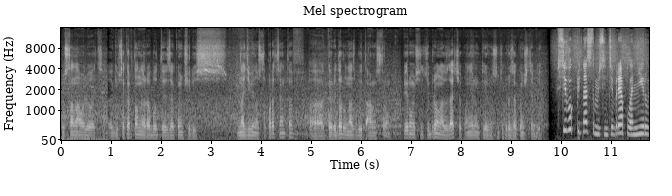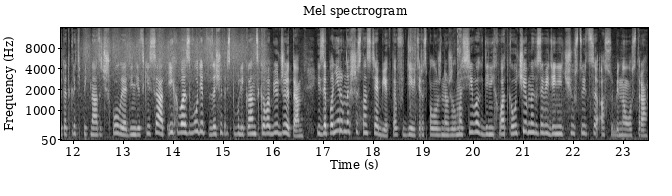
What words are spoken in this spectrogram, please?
устанавливаться. Гипсокартонные работы закончились на 90%, а коридор у нас будет Армстронг. 1 сентября у нас сдача, планируем 1 сентября закончить объект. Всего к 15 сентября планируют открыть 15 школ и один детский сад. Их возводят за счет республиканского бюджета. Из запланированных 16 объектов 9 расположены в жилмассивах, где нехватка учебных заведений чувствуется особенно остро.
